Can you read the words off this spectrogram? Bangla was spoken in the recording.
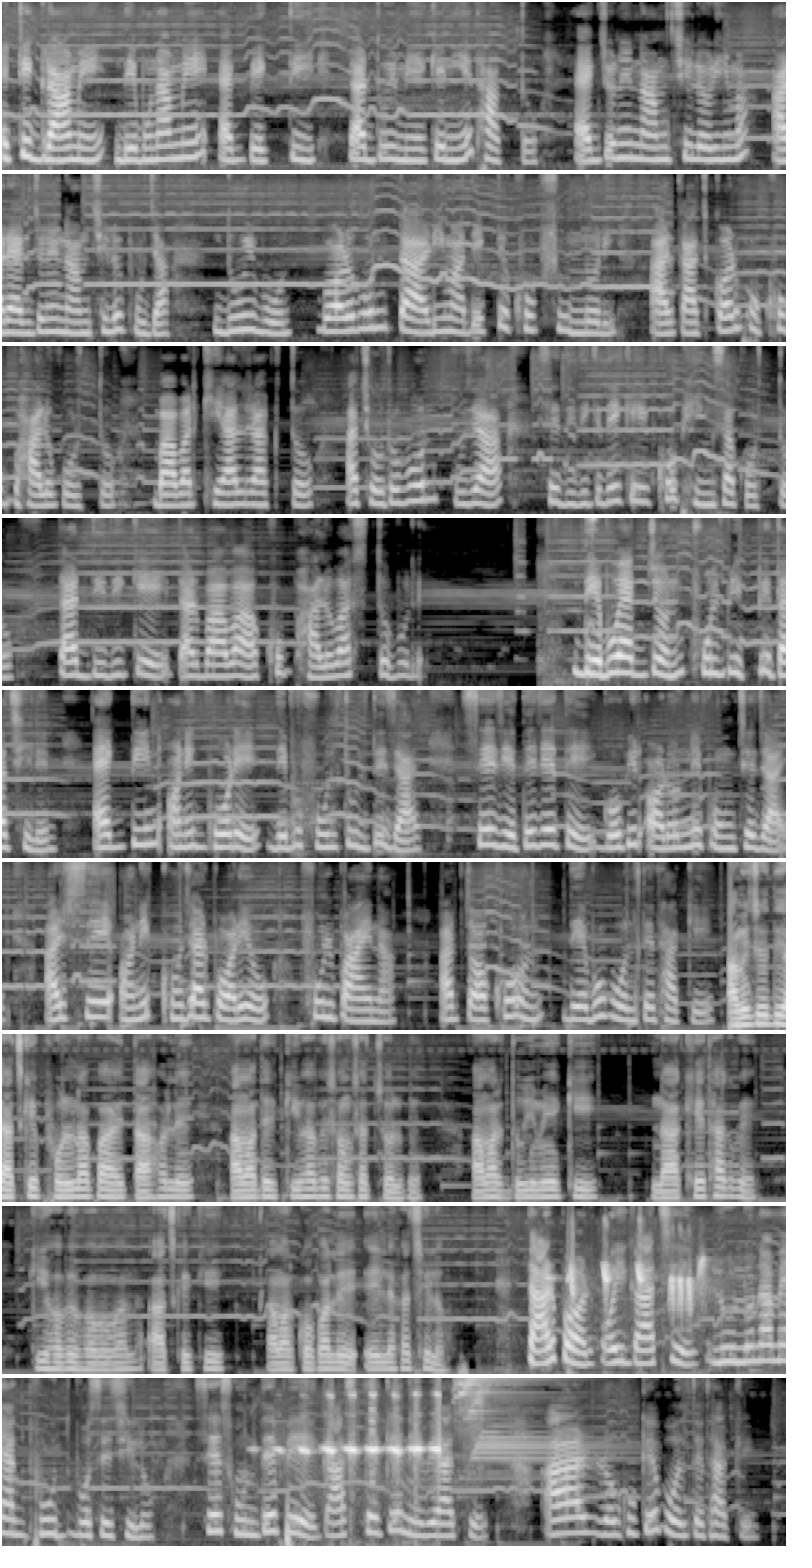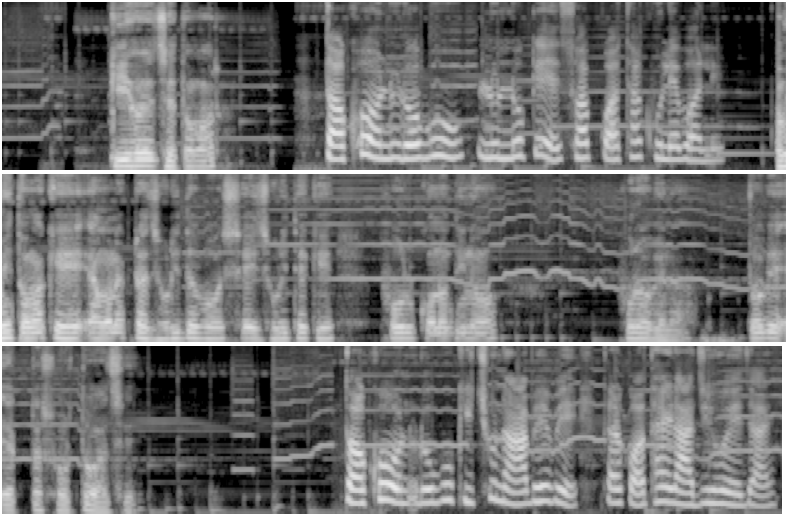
একটি গ্রামে দেবু নামে এক ব্যক্তি তার দুই মেয়েকে নিয়ে থাকতো। একজনের নাম ছিল রিমা আর একজনের নাম ছিল পূজা। দুই বোন। বড় বোনটা রিমা দেখতে খুব সুন্দরী আর কাজকর্ম খুব ভালো করতো। বাবার খেয়াল রাখতো আর ছোট বোন পূজা সে দিদিকে দেখে খুব হিংসা করতো। তার দিদিকে তার বাবা খুব ভালোবাসতো বলে। দেবু একজন ফুল বিক্রেতা ছিলেন। একদিন অনেক ভোরে দেবু ফুল তুলতে যায়। সে যেতে যেতে গভীর অরণ্যে পৌঁছে যায় আর সে অনেক খোঁজার পরেও ফুল পায় না। আর তখন দেবু বলতে থাকে, আমি যদি আজকে ফুল না পাই তাহলে আমাদের কীভাবে সংসার চলবে? আমার দুই মেয়ে কি না খেয়ে থাকবে? কি হবে ভগবান? আজকে কি আমার কপালে এই লেখা ছিল। তারপর ওই গাছে লুল্লু নামে এক ভূত বসেছিল। সে শুনতে পেয়ে গাছ থেকে নেমে আসে আর রঘুকে বলতে থাকে। কি হয়েছে তোমার? তখন রঘু লুল্লুকে সব কথা খুলে বলে। আমি তোমাকে এমন একটা ঝুড়ি দেব সেই ঝুড়ি থেকে ফুল কোনোদিনও ফুরোবে না। তবে একটা শর্ত আছে। তখন রঘু কিছু না ভেবে তার কথায় রাজি হয়ে যায়।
